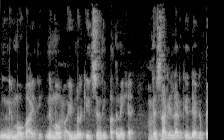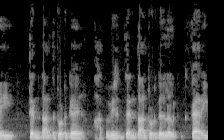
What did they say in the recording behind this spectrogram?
ਨਿੰਮੋ ਬਾਈ ਦੀ। ਨਿੰਮੋ ਬਾਈ ਮਲਕੀਤ ਸਿੰਘ ਦੀ ਪਤਨੀ ਹੈ। ਤੇ ਸਾਡੀ ਲੜਕੀ ਡਿੱਗ ਪਈ ਤਿੰਨ ਦੰਦ ਟੁੱਟ ਗਏ। ਵੀ ਤਿੰਨ ਦੰਦ ਟੁੱਟ ਗਏ ਕਹਿ ਰਹੀ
